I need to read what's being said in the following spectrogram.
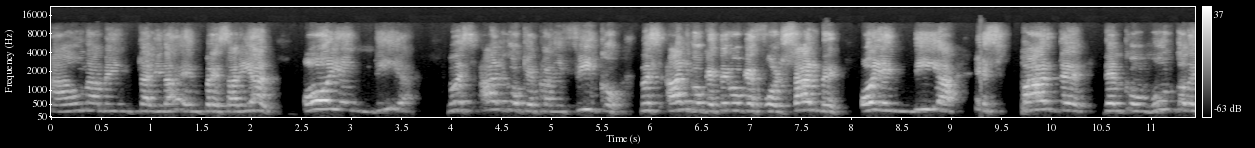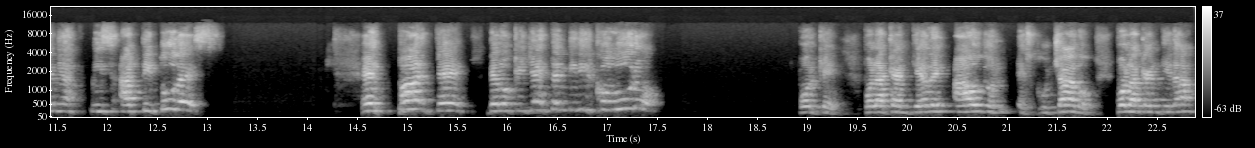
a una mentalidad empresarial. Hoy en día no es algo que planifico, no es algo que tengo que esforzarme. Hoy en día es parte del conjunto de mis, actitudes. Es parte de lo que ya está en mi disco duro. ¿Por qué? Por la cantidad de audios escuchados, por la cantidad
